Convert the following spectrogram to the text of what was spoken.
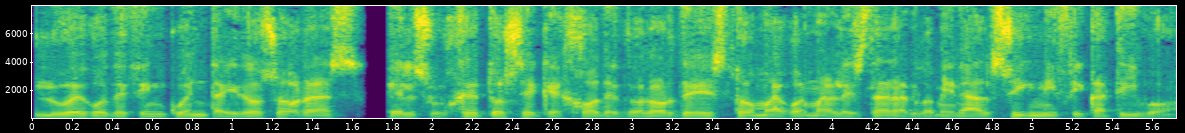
Luego de 52 horas, el sujeto se quejó de dolor de estómago malestar abdominal significativo.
